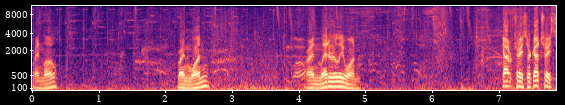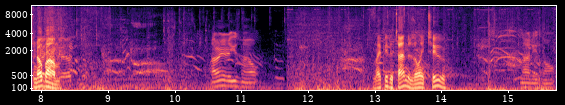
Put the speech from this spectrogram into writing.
Ryan low. Ryan one. Low. Ryan literally one. Got Tracer, got Tracer, no bomb. Good. I need to use my ult. Might be the time, there's only two. No, I need my ult.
